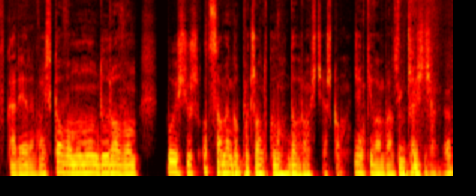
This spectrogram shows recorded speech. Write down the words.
w karierę wojskową, mundurową, pójść już od samego początku dobrą ścieżką. Dzięki wam bardzo. Dzięki. Cześć. Bardzo.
